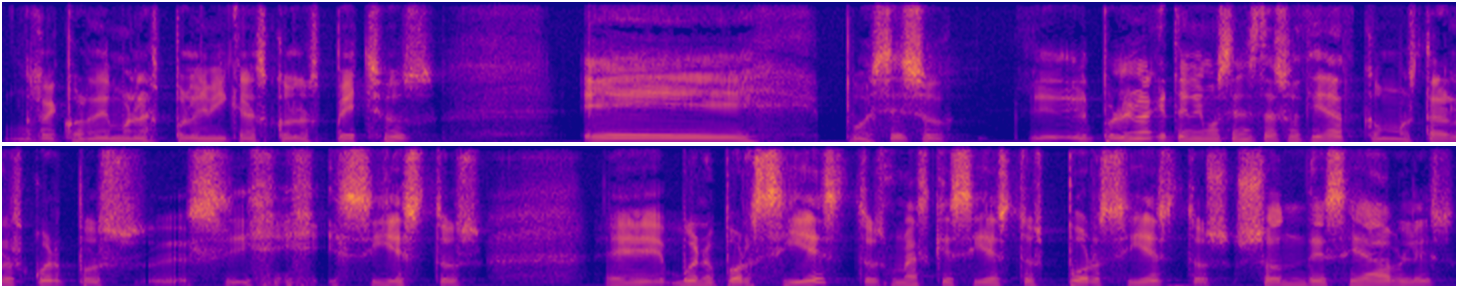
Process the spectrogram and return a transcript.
recordemos las polémicas con los pechos, eh, pues eso, el problema que tenemos en esta sociedad con mostrar los cuerpos, eh, si, si estos, eh, bueno, por si estos, más que si estos, por si estos son deseables,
